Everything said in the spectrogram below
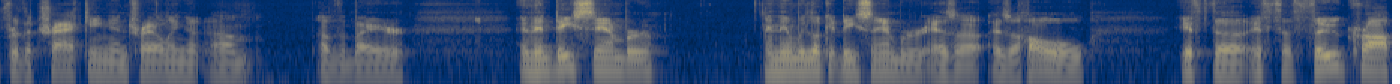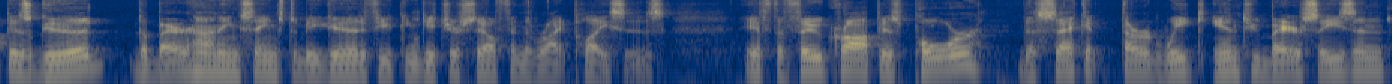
for the tracking and trailing um, of the bear. And then December, and then we look at December as a as a whole. If the if the food crop is good, the bear hunting seems to be good if you can get yourself in the right places. If the food crop is poor, the second third week into bear season,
